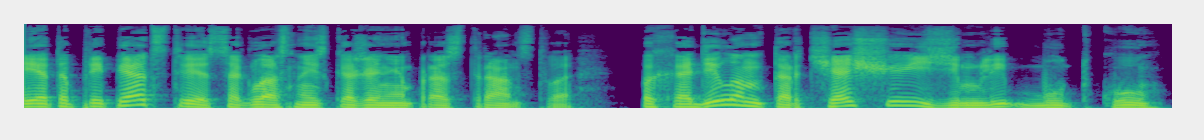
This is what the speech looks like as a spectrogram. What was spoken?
И это препятствие, согласно искажениям пространства, походила на торчащую из земли будку,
